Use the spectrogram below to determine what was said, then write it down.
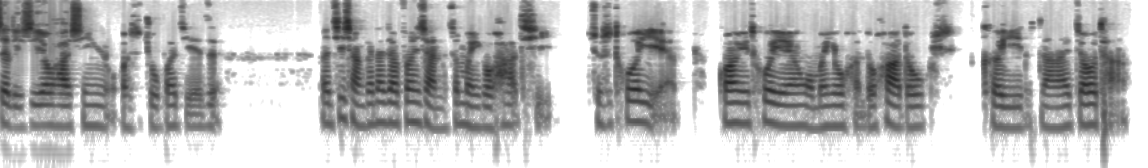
这里是优华星语，我是主播杰子。本期想跟大家分享的这么一个话题，就是拖延。关于拖延，我们有很多话都可以拿来交谈。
